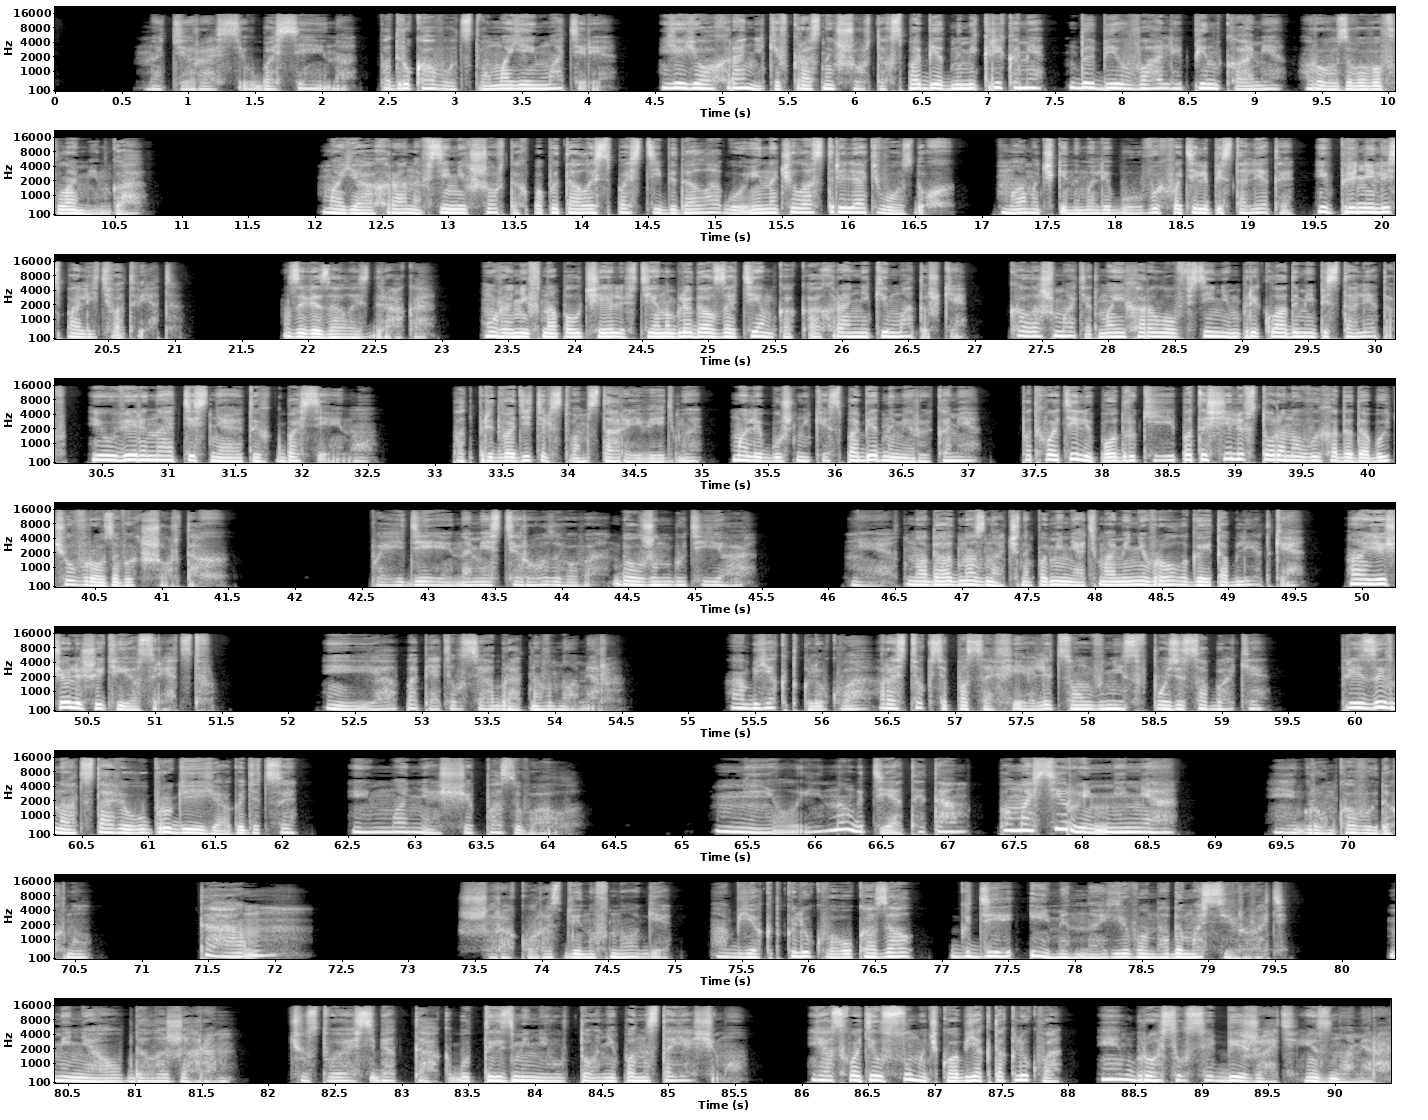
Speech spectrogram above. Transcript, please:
На террасе у бассейна, под руководством моей матери, ее охранники в красных шортах с победными криками добивали пинками розового фламинго. Моя охрана в синих шортах попыталась спасти бедолагу и начала стрелять в воздух. Мамочки на Малибу выхватили пистолеты и принялись палить в ответ. Завязалась драка. Уронив на пол челюсть, я наблюдал за тем, как охранники матушки калашматят моих орлов синим прикладами пистолетов и уверенно оттесняют их к бассейну. Под предводительством старой ведьмы малибушники с победными рыками подхватили под руки и потащили в сторону выхода добычу в розовых шортах. По идее, на месте розового должен быть я. Нет, надо однозначно поменять маме невролога и таблетки, а еще лишить ее средств. И я попятился обратно в номер. Объект клюква растекся по софе, лицом вниз в позе собаки. Призывно отставил упругие ягодицы и маняще позвал. «Милый, ну где ты там? Помассируй меня!» И громко выдохнул. «Там...» Широко раздвинув ноги, объект клюква указал, где именно его надо массировать. Меня обдало жаром чувствуя себя так, будто изменил Тони по-настоящему. Я схватил сумочку объекта клюква и бросился бежать из номера.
